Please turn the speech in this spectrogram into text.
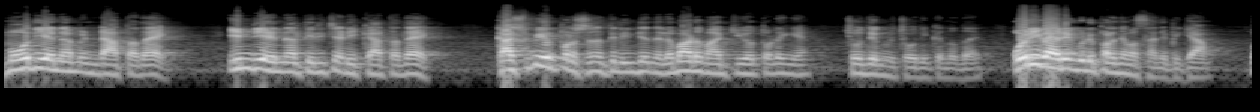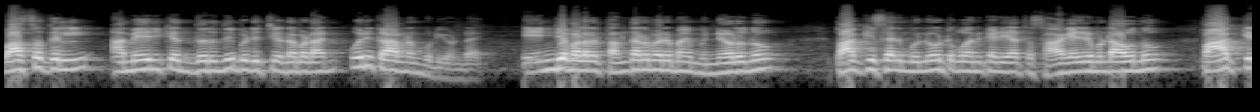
മോദി എന്നെ മിണ്ടാത്തത് ഇന്ത്യ എന്നെ തിരിച്ചടിക്കാത്തത് കശ്മീർ പ്രശ്നത്തിൽ ഇന്ത്യ നിലപാട് മാറ്റിയോ തുടങ്ങിയ ചോദ്യങ്ങൾ ചോദിക്കുന്നത്. ഒരു കാര്യം കൂടി പറഞ്ഞ് അവസാനിപ്പിക്കാം. വാസ്തവത്തിൽ അമേരിക്ക ധൃതി പിടിച്ച് ഇടപെടാൻ ഒരു കാരണം കൂടിയുണ്ട്. ഇന്ത്യ വളരെ തന്ത്രപരമായി മുന്നേറുന്നു. പാകിസ്ഥാൻ മുന്നോട്ട് പോകാൻ കഴിയാത്ത സാഹചര്യം ഉണ്ടാവുന്നു പാക്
